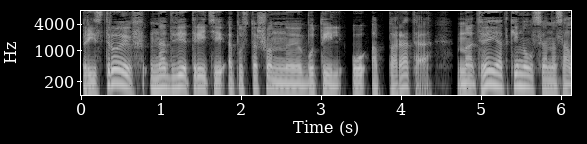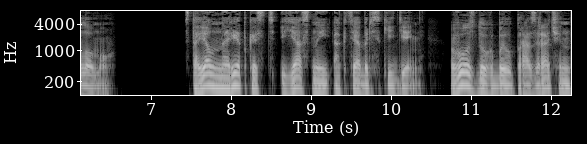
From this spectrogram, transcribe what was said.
Пристроив на две трети опустошенную бутыль у аппарата, Матвей откинулся на солому. Стоял на редкость ясный октябрьский день. Воздух был прозрачен,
